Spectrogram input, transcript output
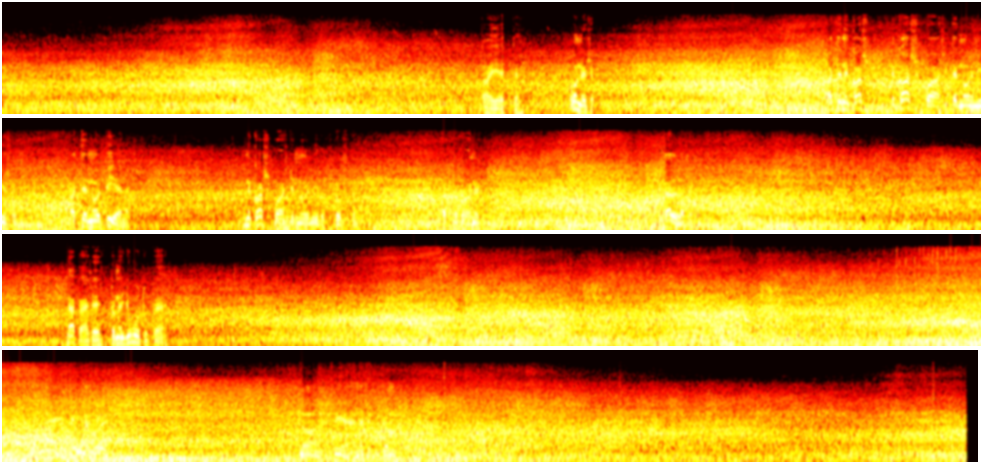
Ai että. On ne se. Ajattelin ne, kas, ne kasvaa sitten noin isot. Ajattelin noin pienet. Ne kasvaa sitten noin isot tosta. Kattokaa nyt. Tällaisen. Nää pääsee tonne YouTubeen. No, niinhän ne sitten on.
